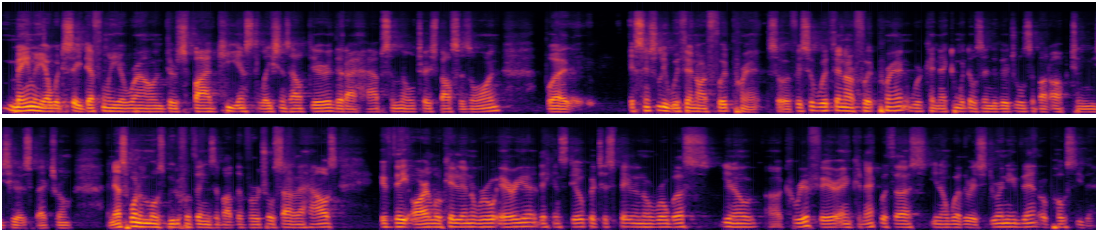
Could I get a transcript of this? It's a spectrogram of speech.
mainly, I would say definitely around, there's five key installations out there that I have some military spouses on, but essentially within our footprint. So if it's within our footprint, we're connecting with those individuals about opportunities here at Spectrum. And that's one of the most beautiful things about the virtual side of the house. If they are located in a rural area, they can still participate in a robust, you know, uh, career fair and connect with us, you know, whether it's during the event or post event.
